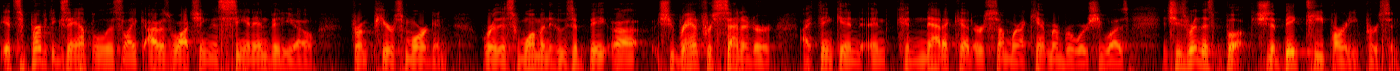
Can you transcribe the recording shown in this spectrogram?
it's a perfect example. Is like I was watching this CNN video from Piers Morgan, where this woman who's a big, uh, she ran for senator, I think in, in Connecticut or somewhere, I can't remember where she was, and she's written this book. She's a big Tea Party person.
